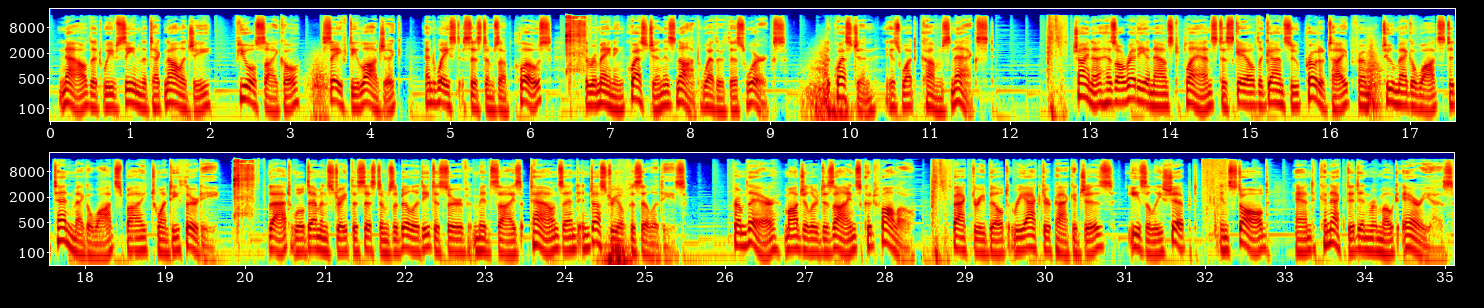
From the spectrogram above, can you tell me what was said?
Now that we've seen the technology, fuel cycle, safety logic, and waste systems up close, the remaining question is not whether this works. The question is what comes next. China has already announced plans to scale the Gansu prototype from 2 megawatts to 10 megawatts by 2030. That will demonstrate the system's ability to serve mid-size towns and industrial facilities. From there, modular designs could follow. Factory-built reactor packages, easily shipped, installed, and connected in remote areas.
